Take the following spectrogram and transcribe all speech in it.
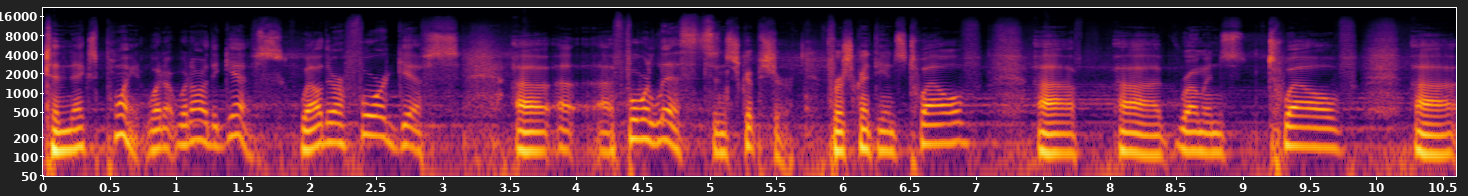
to the next point. What are, what are the gifts? Well, there are four gifts, uh, uh, uh, four lists in Scripture 1 Corinthians 12, uh, uh, Romans 12, uh,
